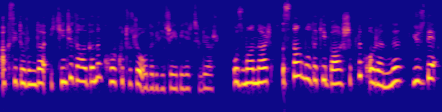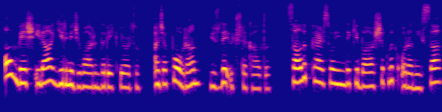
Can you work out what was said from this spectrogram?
aksi durumda ikinci dalganın korkutucu olabileceği belirtiliyor. Uzmanlar İstanbul'daki bağışıklık oranını %15 ila 20 civarında bekliyordu. Ancak bu oran %3'te kaldı. Sağlık personelindeki bağışıklık oranı ise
